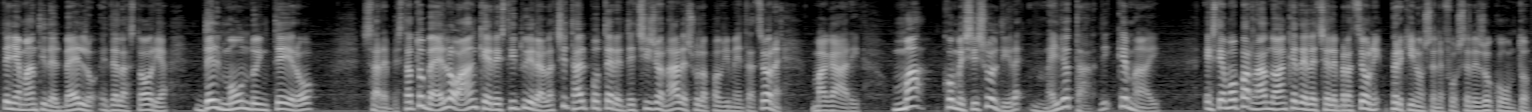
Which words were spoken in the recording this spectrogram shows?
degli amanti del bello e della storia, del mondo intero? Sarebbe stato bello anche restituire alla città il potere decisionale sulla pavimentazione, magari, ma come si suol dire, meglio tardi che mai. E stiamo parlando anche delle celebrazioni, per chi non se ne fosse reso conto.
